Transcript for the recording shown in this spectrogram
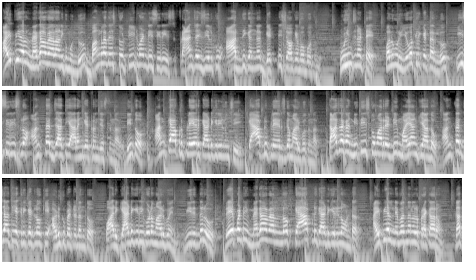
ఐపీఎల్ మెగా వేలానికి ముందు బంగ్లాదేశ్తో టీ ట్వంటీ సిరీస్ ఫ్రాంచైజీలకు ఆర్థికంగా గట్టి షాక్ ఇవ్వబోతుంది. ఊహించినట్టే పలువురు యువ క్రికెటర్లు ఈ సిరీస్లో అంతర్జాతీయ అరంగేట్రం చేస్తున్నారు. దీంతో అన్క్యాప్డ్ ప్లేయర్ కేటగిరీ నుంచి క్యాప్డ్ ప్లేయర్స్గా మారిపోతున్నారు. తాజాగా నితీష్ కుమార్ రెడ్డి మయాంక్ యాదవ్ అంతర్జాతీయ క్రికెట్లోకి అడుగు పెట్టడంతో వారి కేటగిరీ కూడా మారిపోయింది. వీరిద్దరూ రేపటి మెగా వేలంలో క్యాప్డ్ కేటగిరీలో ఉంటారు. ఐపీఎల్ నిబంధనల ప్రకారం గత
